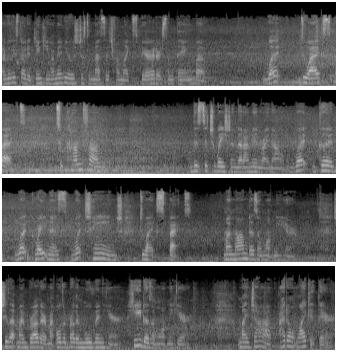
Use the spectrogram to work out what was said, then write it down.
I really started thinking, or maybe it was just a message from like spirit or something, but what do I expect to come from this situation that I'm in right now? What good, what greatness, what change do I expect? My mom doesn't want me here. She let my brother, my older brother, move in here. He doesn't want me here. My job, I don't like it there.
